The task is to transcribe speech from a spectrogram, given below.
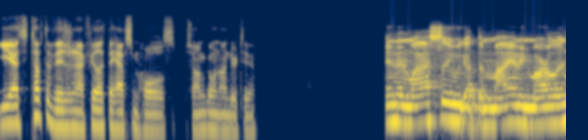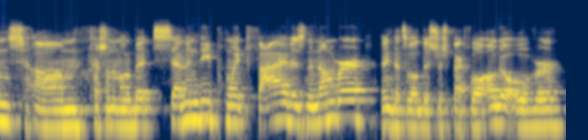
Yeah, it's a tough division. I feel like they have some holes, so I'm going under too. And then lastly, we got the Miami Marlins. Um, touched on them a little bit. 70.5 is the number. I think that's a little disrespectful. I'll go over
